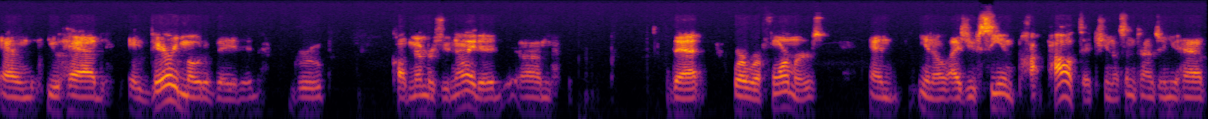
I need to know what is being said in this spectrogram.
and you had a very motivated group called Members United um, that were reformers. And you know, as you see in po- politics, you know, sometimes when you have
